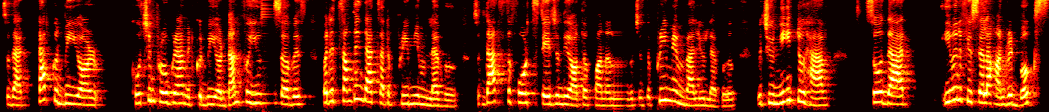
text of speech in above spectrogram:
so that that could be your coaching program it could be your done for you service but it's something that's at a premium level. So that's the fourth stage in the author funnel which is the premium value level which you need to have so that even if you sell 100 books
